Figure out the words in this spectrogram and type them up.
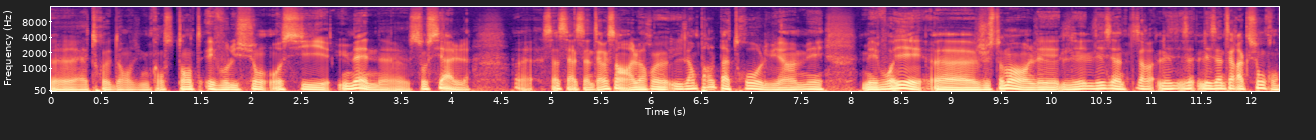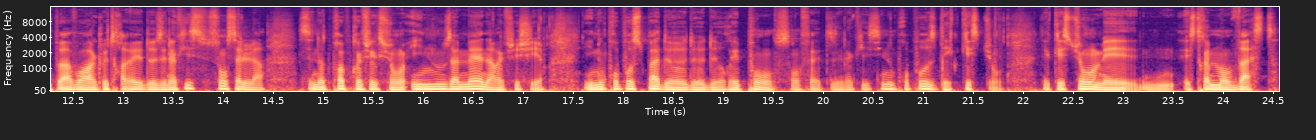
être dans une constante évolution aussi humaine, euh, sociale. Euh, ça, c'est assez intéressant. Alors, euh, il n'en parle pas trop, lui, hein, mais, mais voyez, justement, les, interactions qu'on peut avoir avec le travail de Zenakis sont celles-là. C'est notre propre réflexion. Il nous amène à réfléchir. Il ne nous propose pas de, de, réponses, en fait, Zenakis. Il nous propose des questions. Des questions, mais extrêmement vastes.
